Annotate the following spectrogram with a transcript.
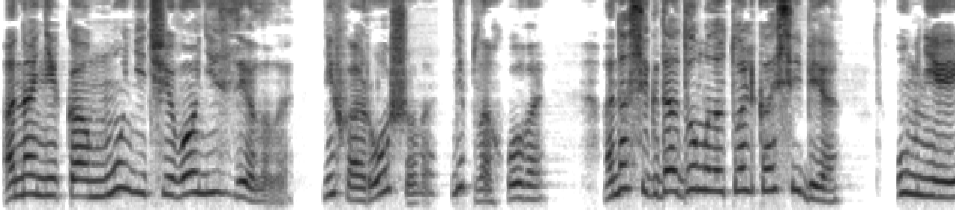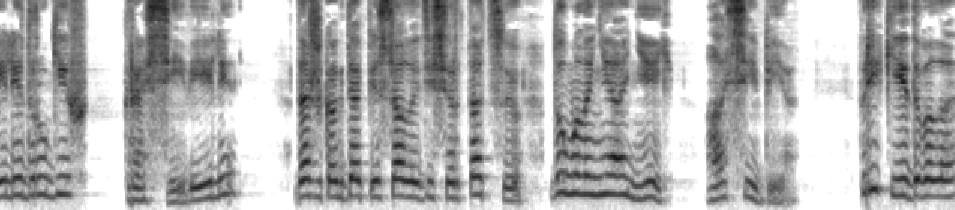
она никому ничего не сделала, ни хорошего, ни плохого. Она всегда думала только о себе, умнее ли других, красивее ли. Даже когда писала диссертацию, думала не о ней, а о себе. Прикидывала,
